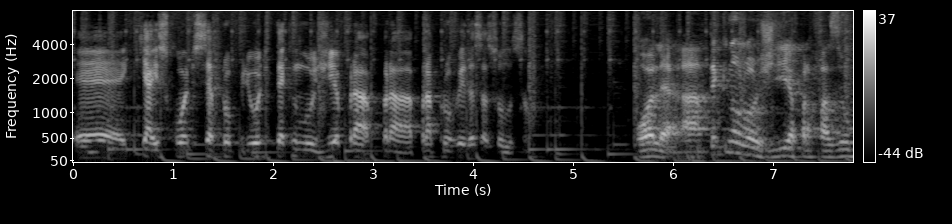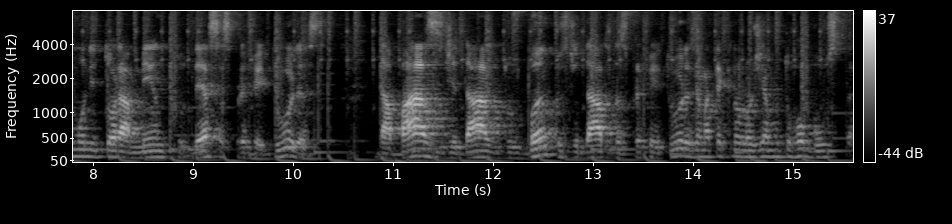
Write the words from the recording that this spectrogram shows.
é, que a Scode se apropriou de tecnologia para prover dessa solução? Olha, a tecnologia para fazer o monitoramento dessas prefeituras, da base de dados, dos bancos de dados das prefeituras, é uma tecnologia muito robusta.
